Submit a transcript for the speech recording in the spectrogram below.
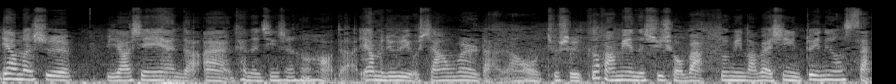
要么是比较鲜艳的，哎，看着精神很好的；要么就是有香味儿的，然后就是各方面的需求吧，说明老百姓对那种散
